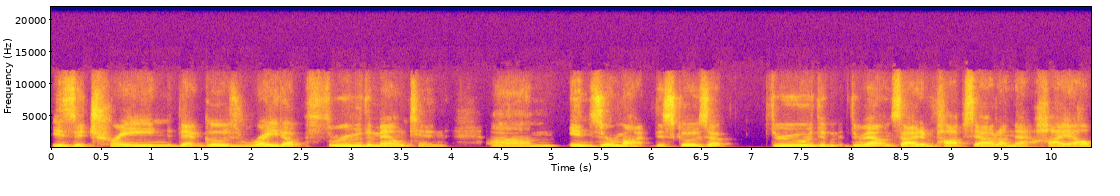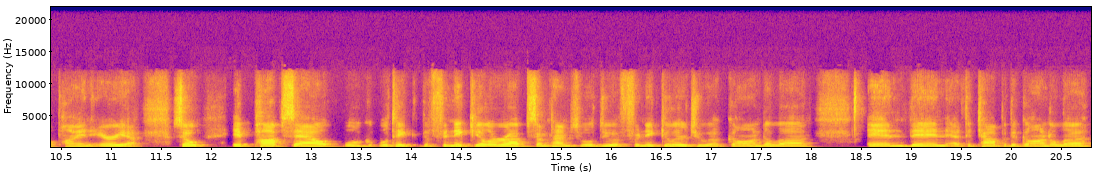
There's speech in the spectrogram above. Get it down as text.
is a train that goes right up through the mountain um, in Zermatt. This goes up through the, the mountainside and pops out on that high alpine area. So it pops out. We'll, we'll take the funicular up. Sometimes we'll do a funicular to a gondola. And then at the top of the gondola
